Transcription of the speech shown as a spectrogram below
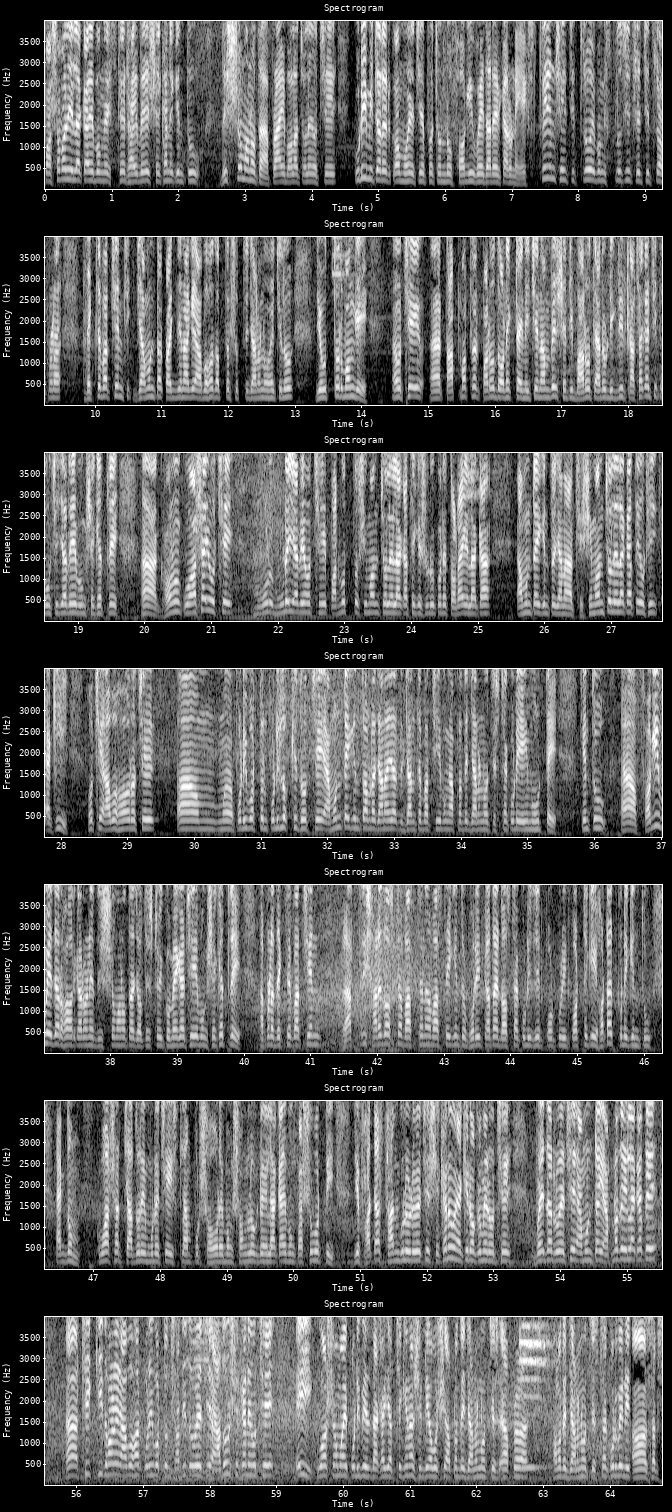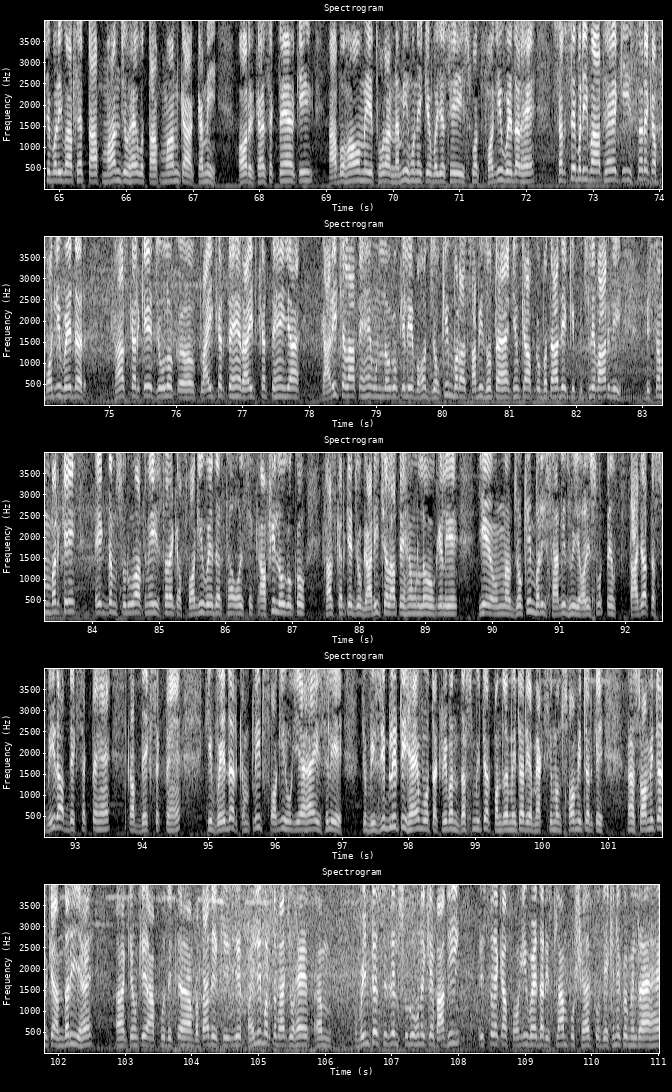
পাশাপাশি এলাকা এবং স্টেট হাইওয়ে, সেখানে কিন্তু দৃশ্যমানতা প্রায় বলা চলে হচ্ছে। কুড়ি মিটারের কম হয়েছে প্রচণ্ড ফগি ওয়েদারের কারণে। এক্সট্রিম সেই চিত্র এবং এক্সক্লুসিভ সেই চিত্র আপনারা দেখতে পাচ্ছেন। ঠিক যেমনটা কয়েকদিন আগে আবহাওয়া দপ্তর সূত্রে জানানো হয়েছিল যে উত্তরবঙ্গে হচ্ছে তাপমাত্রার পারদ অনেকটাই নিচে নামবে। সেটি বারো তেরো ডিগ্রির কাছাকাছি পৌঁছে যাবে এবং সেক্ষেত্রে ঘন কুয়াশাই হচ্ছে, মুড়- যাবে হচ্ছে পার্বত্য সীমাঞ্চল এলাকা থেকে শুরু করে তরাই এলাকা। এমনটাই কিন্তু জানা যাচ্ছে সীমাঞ্চল এলাকাতেও ঠিক একই হচ্ছে আবহাওয়ার হচ্ছে পরিবর্তন পরিলক্ষিত হচ্ছে, এমনটাই কিন্তু আমরা জানা জানতে পারছি এবং আপনাদের জানানোর চেষ্টা করি এই মুহূর্তে। কিন্তু ফগি ওয়েদার হওয়ার কারণে দৃশ্যমানতা যথেষ্টই কমে গেছে এবং সেক্ষেত্রে আপনারা দেখতে পাচ্ছেন, রাত্রি সাড়ে দশটা বাজতে না বাজতেই কিন্তু ঘড়ির কাতায় দশটা কুড়ির পর কুড়ির পর থেকেই হঠাৎ করে কিন্তু একদম কুয়াশার চাদরে মুড়েছে ইসলামপুর শহর এবং সংলগ্ন এলাকা এবং পার্শ্ববর্তী যে ফাঁকা স্থানগুলো রয়েছে, সেখানেও একই রকমের হচ্ছে ওয়েদার রয়েছে, এমনটাই আপনাদের এলাকাতে। ঠিক কী ধরনের আবহাওয়ার পরিবর্তন সাধিত হয়েছে আদৌ সেখানে হচ্ছে এই কুয়াশাময় পরিবেশ দেখা যাচ্ছে কিনা সেটি অবশ্যই আপনাদের জানানোর চেষ্টা আপনারা আমাদের জানানোর চেষ্টা করবেন আহ, सबसे बड़ी बात है तापमान जो है वो तापमान का कमी और कह सकते हैं कि आबोहवा में थोड़ा नमी होने की वजह से इस वक्त फॉगी वेदर है सबसे बड़ी बात है कि इस तरह का फॉगी वेदर खास करके जो लोग अप्लाई करते हैं राइड करते हैं या गाड़ी चलाते हैं, उन लोगों के लिए बहुत जोखिम भरा साबित होता है। क्योंकि आपको बता दें कि पिछले बार भी दिसंबर के एकदम शुरुआत में इस तरह का फॉगी वेदर था और इससे काफ़ी लोगों को, खास करके जो गाड़ी चलाते हैं, उन लोगों के लिए ये जोखिम भरी साबित हुई। और इस वक्त ताज़ा तस्वीर आप देख सकते हैं, आप देख सकते हैं कि वेदर कंप्लीट फॉगी हो गया है। इसलिए जो विजिबिलिटी है, वो तकरीबन 10 मीटर 15 मीटर या मैक्सिमम सौ मीटर के, सौ मीटर के अंदर ही है। क्योंकि आपको बता दें कि ये पहली मरतबा जो है विंटर सीज़न शुरू होने के बाद ही इस तरह का फॉगी वेदर इस्लामपुर शहर को देखने को मिल रहा है।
